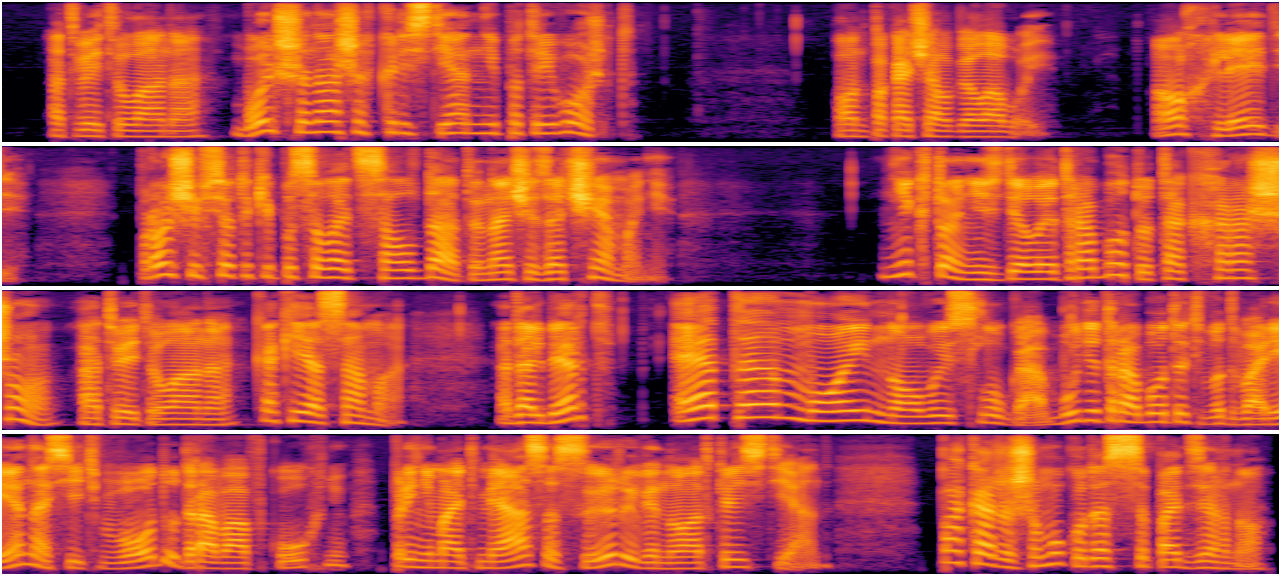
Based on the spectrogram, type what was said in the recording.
— ответила она, — «больше наших крестьян не потревожит». Он покачал головой. «Ох, леди, проще все-таки посылать солдат, иначе зачем они?» «Никто не сделает работу так хорошо», — ответила она, — «как я сама. Адальберт, это мой новый слуга. Будет работать во дворе, носить воду, дрова в кухню, принимать мясо, сыр и вино от крестьян. Покажешь ему, куда ссыпать зерно».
